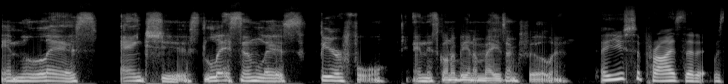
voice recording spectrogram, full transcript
and less anxious, less and less fearful. And it's going to be an amazing feeling. Are you surprised that it was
